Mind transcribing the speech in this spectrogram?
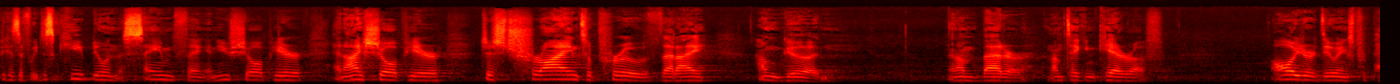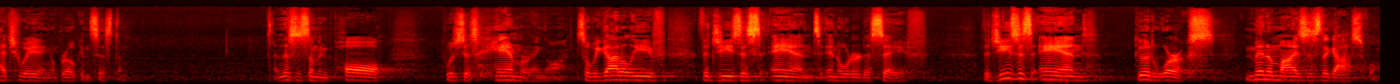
Because if we just keep doing the same thing and you show up here and I show up here just trying to prove that I, I'm good and I'm better and I'm taken care of, all you're doing is perpetuating a broken system. And this is something Paul was just hammering on. So we got to leave the Jesus and in order to save. The Jesus and good works minimizes the gospel.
